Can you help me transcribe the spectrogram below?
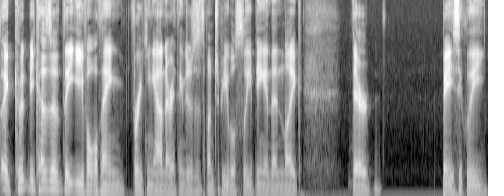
like because of the evol thing freaking out and everything, there's just a bunch of people sleeping and then like they're basically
